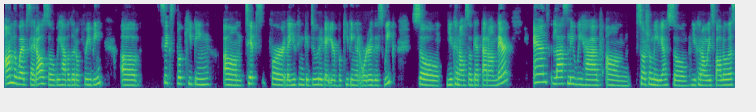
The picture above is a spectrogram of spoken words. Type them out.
on the website, also, we have a little freebie of six bookkeeping um, tips for that you can do to get your bookkeeping in order this week. So you can also get that on there. And lastly, we have um, social media. So you can always follow us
